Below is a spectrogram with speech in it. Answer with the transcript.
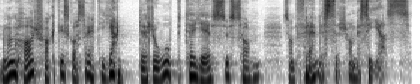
Men han har faktisk også et hjerterop til Jesus som, som frelser og Messias.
